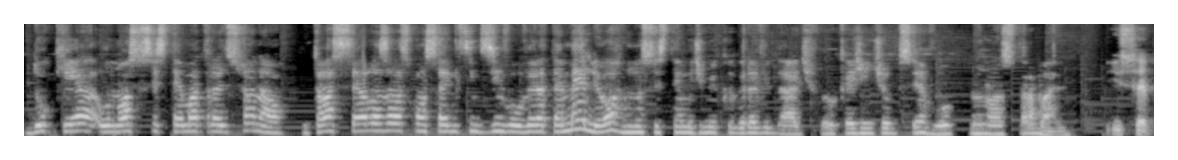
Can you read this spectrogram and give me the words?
do que a, o nosso sistema tradicional. Então as células elas conseguem se desenvolver até melhor no sistema de microgravidade, foi o que a gente observou no nosso trabalho. Isso é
